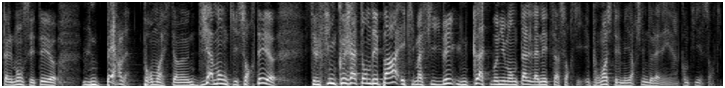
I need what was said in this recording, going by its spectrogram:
tellement c'était euh, une perle pour moi. C'était un diamant qui sortait. C'était le film que j'attendais pas et qui m'a filé une claque monumentale l'année de sa sortie. Et pour moi, c'était le meilleur film de l'année hein, quand il est sorti.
